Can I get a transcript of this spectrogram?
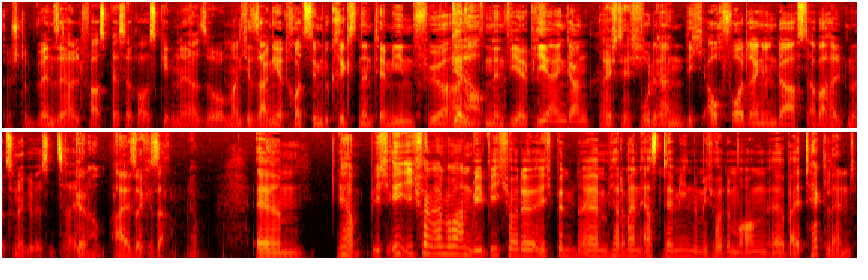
Das stimmt, wenn sie halt Fastpässe rausgeben. Ne? Also manche sagen ja trotzdem, du kriegst einen Termin für halt Genau. einen VIP-Eingang. Richtig, Wo du ja. dann dich auch vordrängeln darfst, aber halt nur zu einer gewissen Zeit. Genau, all solche Sachen, ja. Ähm, ja, ich, ich, fange einfach mal an, wie, wie ich heute, ich bin, ähm, ich hatte meinen ersten Termin, nämlich heute Morgen äh, bei Techland.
